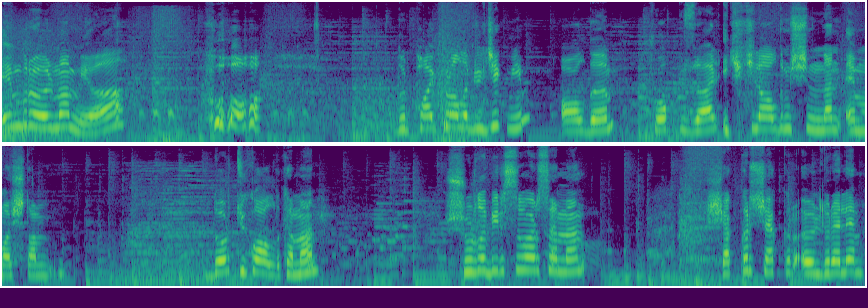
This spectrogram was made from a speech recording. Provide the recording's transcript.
Ember ölmem ya. Dur Piper alabilecek miyim? Aldım. Çok güzel. 2 kill aldım şimdiden en baştan. 4 yük aldık hemen. Şurada birisi varsa hemen şakır şakır öldürelim.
